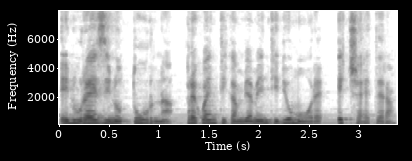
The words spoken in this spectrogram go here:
enuresi notturna, frequenti cambiamenti di umore, eccetera.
